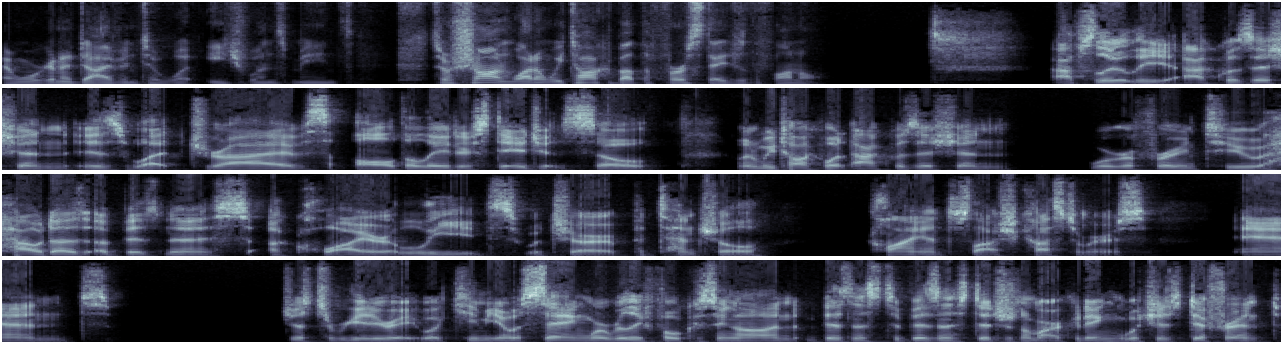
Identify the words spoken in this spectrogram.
And we're going to dive into what each one's means. So, Sean, why don't we talk about the first stage of the funnel? Absolutely. Acquisition is what drives all the later stages. So, when we talk about acquisition, we're referring to how does a business acquire leads, which are potential clients slash customers. And just to reiterate what Kimia was saying, we're really focusing on business to business digital marketing, which is different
